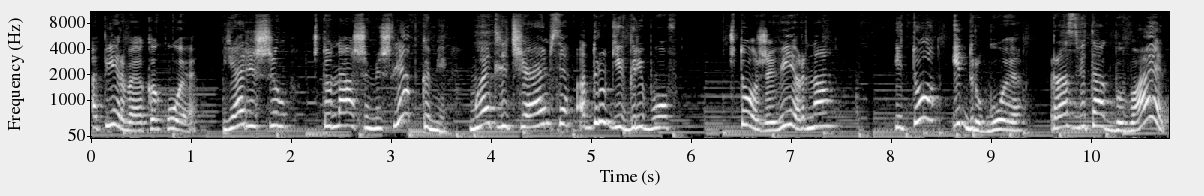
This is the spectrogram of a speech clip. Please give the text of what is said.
А первое какое? Я решил, что нашими шляпками мы отличаемся от других грибов. Что же, верно. И то, и другое. Разве так бывает?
